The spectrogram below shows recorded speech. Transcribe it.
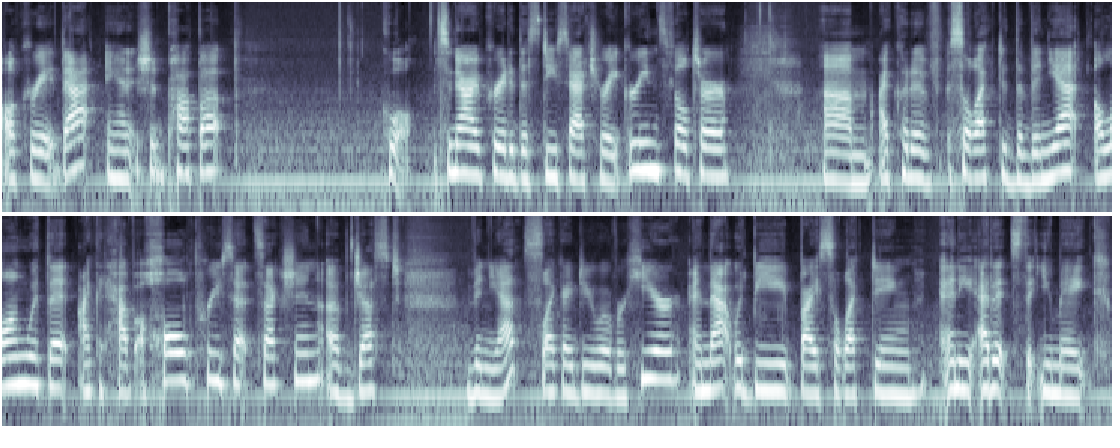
I'll create that and it should pop up Cool. So now I've created this desaturate greens filter. Um, I could have selected the vignette along with it. I could have a whole preset section of just vignettes like I do over here. And that would be by selecting any edits that you make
